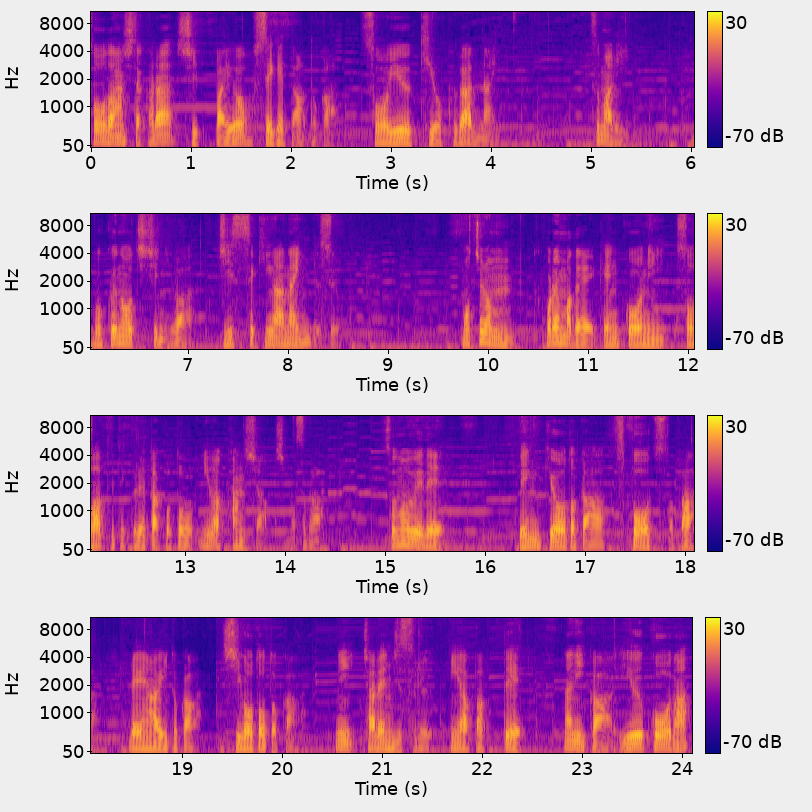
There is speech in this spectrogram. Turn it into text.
相談したから失敗を防げたとか、そういう記憶がない。つまり、僕の父には実績がないんですよ。もちろん、これまで健康に育ててくれたことには感謝しますが、その上で、勉強とかスポーツとか恋愛とか仕事とかにチャレンジするにあたって何か有効な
